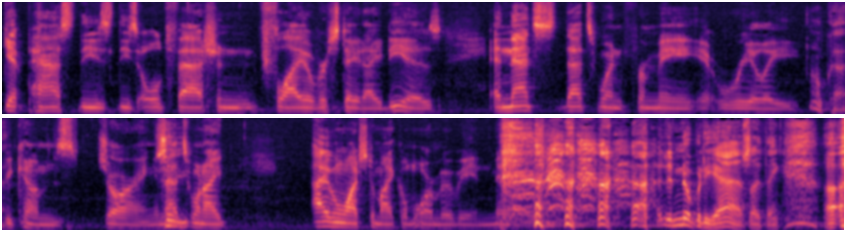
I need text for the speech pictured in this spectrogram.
get past these these old fashioned flyover state ideas? And that's that's when for me it really okay. becomes jarring. And so that's when I I haven't watched a Michael Moore movie in minutes. Nobody has, I think. Uh,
